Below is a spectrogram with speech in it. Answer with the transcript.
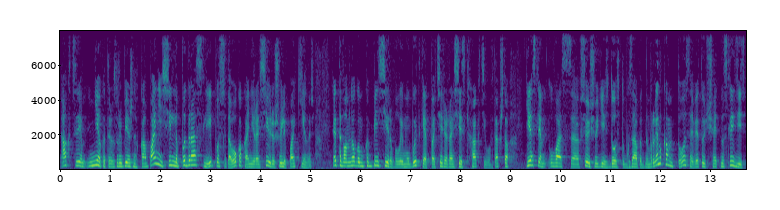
Акции некоторых зарубежных компаний сильно подросли после того, как они Россию решили покинуть. Это во многом компенсировало им убытки от потери российских активов. Так что, если у вас э, все еще есть доступ к западным рынкам, то советую тщательно следить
